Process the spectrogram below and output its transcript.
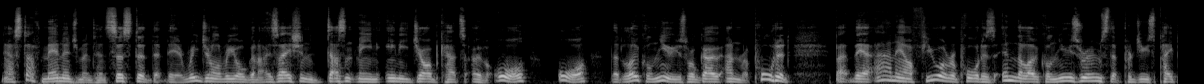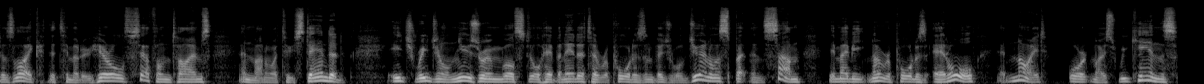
Now, Stuff Management insisted that their regional reorganisation doesn't mean any job cuts overall or that local news will go unreported. But there are now fewer reporters in the local newsrooms that produce papers like the Timaru Herald, Southland Times, and Manawatu Standard. Each regional newsroom will still have an editor, reporters, and visual journalists, but in some, there may be no reporters at all at night or at most weekends.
